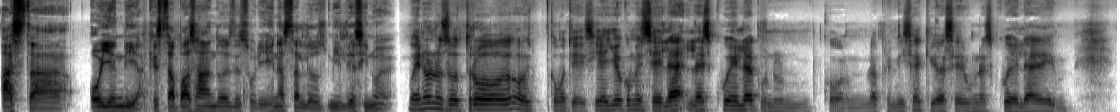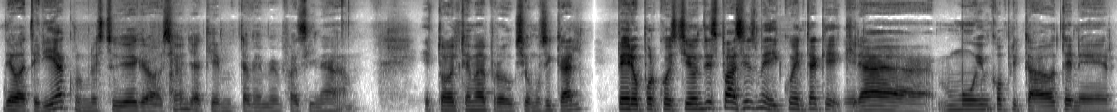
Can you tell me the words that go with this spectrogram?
hasta hoy en día? ¿Qué está pasando desde su origen hasta el 2019? Bueno, nosotros, como te decía, yo comencé la, la escuela con, con, la premisa de que iba a ser una escuela de, de, batería, con un estudio de grabación, ya que también me fascina eh, todo el tema de producción musical. Pero por cuestión de espacios me di cuenta que era muy complicado tener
